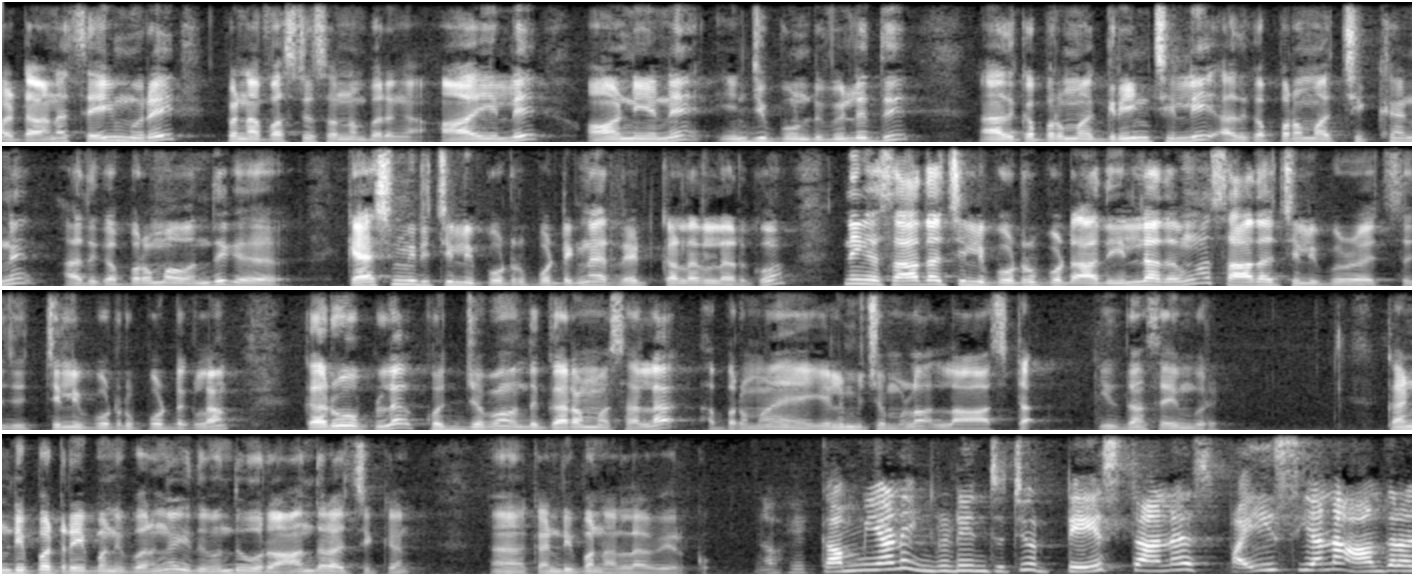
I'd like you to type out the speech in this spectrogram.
பட் ஆனால் செய்முறை இப்போ நான் ஃபஸ்ட்டு சொன்ன பாருங்கள் ஆயிலு ஆனியனு இஞ்சி பூண்டு விழுது அதுக்கப்புறமா க்ரீன் சில்லி அதுக்கப்புறமா சிக்கனு அதுக்கப்புறமா வந்து காஷ்மீரி சில்லி பவுட்ரு போட்டிங்கன்னா ரெட் கலரில் இருக்கும். நீங்கள் சாதா சில்லி பவுட்ரு போட்டு அது இல்லாதவங்க சாதா சில்லி சில்லி பவுட்ரு போட்டுக்கலாம். கருவேப்பிலை கொஞ்சமாக வந்து கரம் மசாலா அப்புறமா எலுமிச்சம்பழம் லாஸ்ட்டாக இதுதான் செய்முறை. கண்டிப்பாக ட்ரை பண்ணி பாருங்கள் இது வந்து ஒரு ஆந்திரா சிக்கன் கண்டிப்பாக நல்லாவே இருக்கும். ஓகே கம்மியான இன்கிரீடியன்ஸ் வச்சு ஒரு டேஸ்டான ஸ்பைசியான ஆந்திரா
